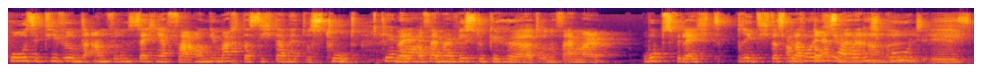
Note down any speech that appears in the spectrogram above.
positive, unter Anführungszeichen, Erfahrung gemacht, dass sich dann etwas tut. Genau. Weil auf einmal wirst du gehört und auf einmal, wups, vielleicht dreht sich das Blatt Obwohl doch das in aber eine nicht andere gut ist.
